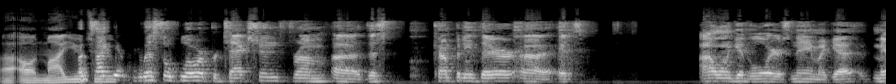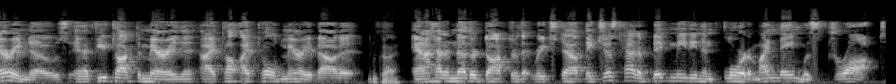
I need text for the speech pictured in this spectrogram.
uh, on my YouTube. Once I get whistleblower protection from uh, this company there, uh, it's I don't want to give the lawyer's name. I guess Mary knows, and if you talk to Mary, then I to- I told Mary about it, okay. and I had another doctor that reached out. They just had a big meeting in Florida. My name was dropped.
